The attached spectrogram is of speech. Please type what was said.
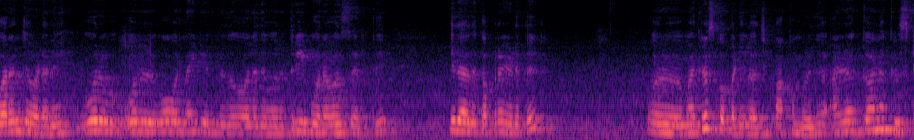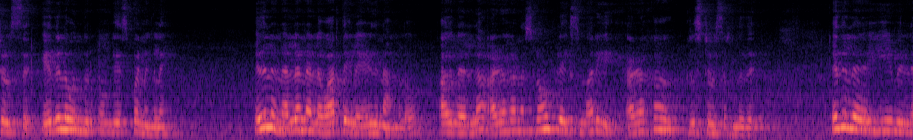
உறைஞ்ச உடனே ஒரு ஒரு ஓவர் நைட் இருந்ததோ அல்லது ஒரு த்ரீ ஃபோர் ஹவர்ஸ் எடுத்து இதை அதுக்கப்புறம் எடுத்து ஒரு மைக்ரோஸ்கோப் அடியில் வச்சு பார்க்கும் பொழுது அழகான கிறிஸ்டல்ஸு எதில் வந்திருக்கும் கெஸ் பண்ணுங்களேன். எதில் நல்ல நல்ல வார்த்தைகளை எழுதினாங்களோ அதில் எல்லாம் அழகான ஸ்னோ ஃப்ளேக்ஸ் மாதிரி அழகாக கிறிஸ்டல்ஸ் இருந்தது. எதில் ஈவில்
